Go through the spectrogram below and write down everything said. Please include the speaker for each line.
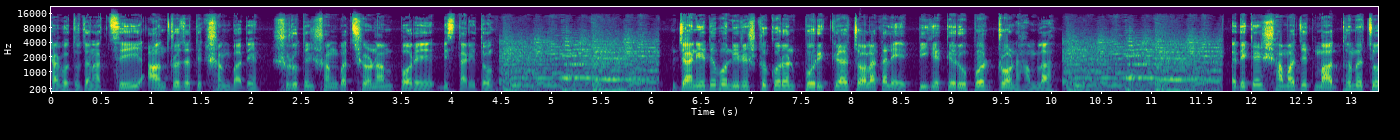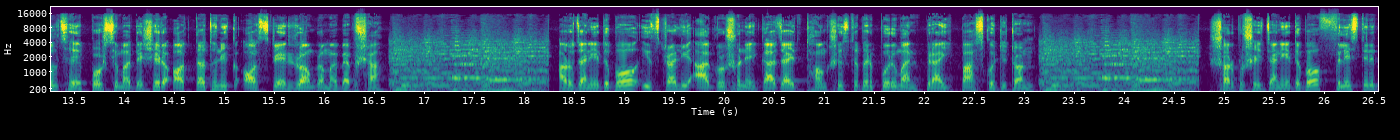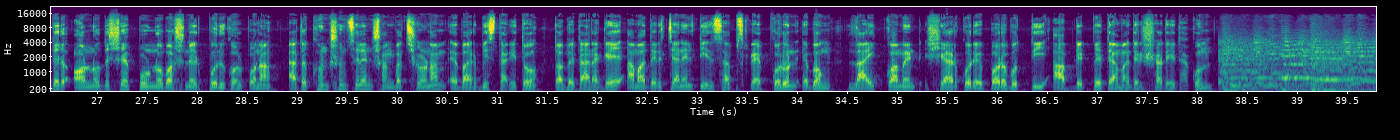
Speaker 1: স্বাগত জানাচ্ছি আন্তর্জাতিক সংবাদে। শুরুতেই সংবাদ শিরোনাম, পরে বিস্তারিত। জানিয়ে দেব নিরস্করণ পরীক্ষা চলাকালে পিকেকের উপর ড্রোন হামলা। এদিকে সামাজিক মাধ্যমে চলছে পশ্চিমা দেশের অত্যাধুনিক অস্ত্রের রমরমা ব্যবসা। আরও জানিয়ে দেব, ইসরায়েলি আগ্রাসনে গাজায় ধ্বংসস্তূপের পরিমাণ প্রায় পাঁচ কোটি টন। সর্বশেষ জানিয়ে দেব, ফিলিস্তিনিদের অন্য দেশে পূর্ণবাসনের পরিকল্পনা। এতক্ষণ শুনছিলেন সংবাদ শিরোনাম, এবার বিস্তারিত। তবে তার আগে আমাদের চ্যানেলটি সাবস্ক্রাইব করুন এবং লাইক, কমেন্ট, শেয়ার করে পরবর্তী আপডেট পেতে আমাদের সাথেই থাকুন।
